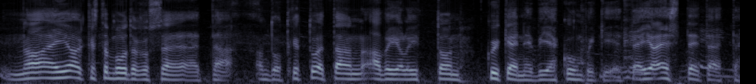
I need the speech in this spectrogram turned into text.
No ei ole oikeastaan muuta kuin se, että on tutkittu, että on avioliittoon kykeneviä kumpikin, että ei ole esteitä, että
